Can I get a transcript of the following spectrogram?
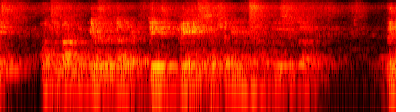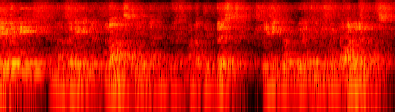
ಒಂದು ನಾನು ನಿಮ್ಗೆ ಹೇಳಬೇಕಾದ್ರೆ training section ಏನಿದೆ ನಮ್ಮದು it is a very very very advance stage and one of the best training what we are giving at all levels.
